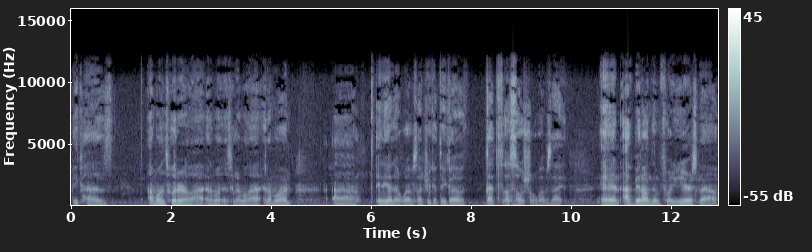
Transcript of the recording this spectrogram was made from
because I'm on Twitter a lot and I'm on Instagram a lot and I'm on uh, any other website you could think of that's a social website. And I've been on them for years now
